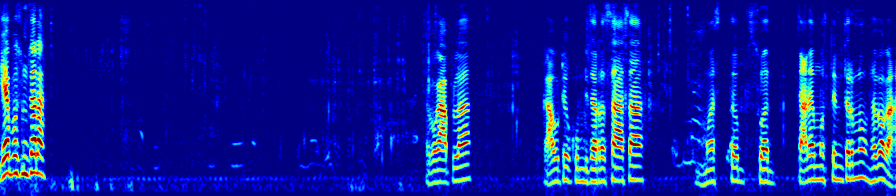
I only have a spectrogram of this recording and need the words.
घ्या बसून चला. हे बघा आपला गावठे कोंबडीचा रस्सा असा मस्त स्वाद चालाय मस्त मित्रांनो. हे बघा.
